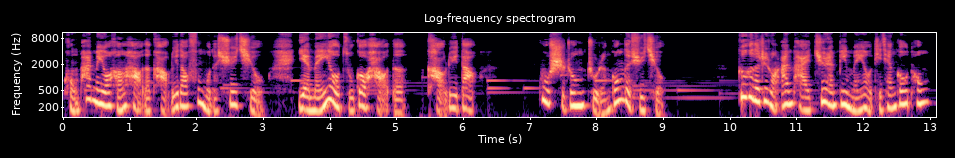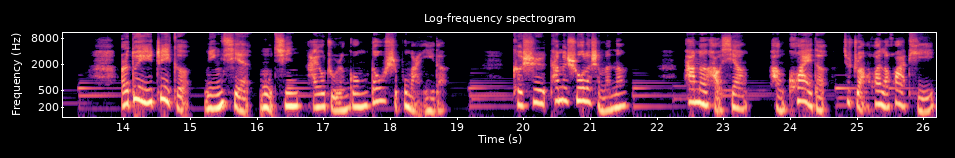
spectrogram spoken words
恐怕没有很好的考虑到父母的需求，也没有足够好的考虑到故事中主人公的需求。哥哥的这种安排居然并没有提前沟通，而对于这个明显母亲还有主人公都是不满意的。可是他们说了什么呢？他们好像很快的就转换了话题，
